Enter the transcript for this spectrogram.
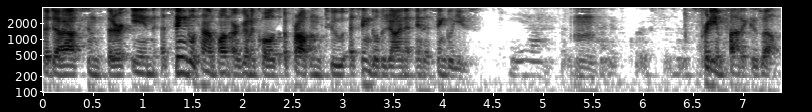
the dioxins that are in a single tampon are going to cause a problem to a single vagina in a single use. Yeah, that's mm. kind of gross, isn't it? Pretty emphatic as well.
